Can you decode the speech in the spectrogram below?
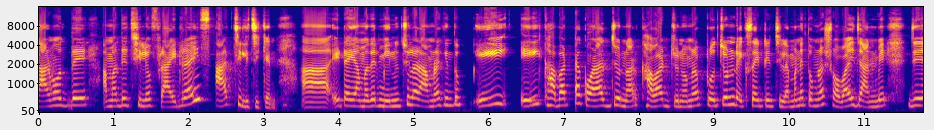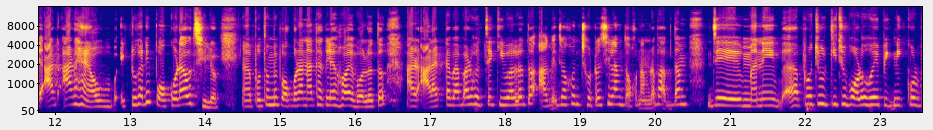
তার মধ্যে আমাদের ছিল ফ্রাইড রাইস আর চিলি চিকেন এটাই আমাদের মেনু ছিল, আর আমরা কিন্তু এই এই খাবারটা করার জন্য আর খাওয়ার জন্য আমরা প্রচণ্ড এক্সাইটেড ছিলাম। মানে তোমরা সবাই জানবে যে, আর আর হ্যাঁ একটুখানি পকোড়াও ছিল। প্রথমে পকোড়া না থাকলে হয় বলো তো আর আর একটা ব্যাপার হচ্ছে কি বলো তো আগে যখন ছোট ছিলাম তখন আমরা ভাবতাম যে মানে প্রচুর কিছু বড় হয়ে পিকনিক করব,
